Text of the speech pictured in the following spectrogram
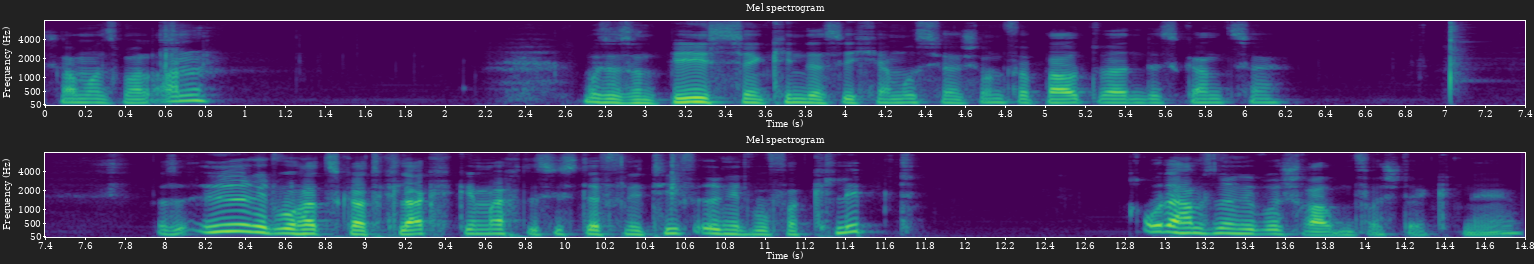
Schauen wir uns mal an. Muss ja so ein bisschen kindersicher, muss ja schon verbaut werden, das Ganze. Also irgendwo hat es gerade Klack gemacht, es ist definitiv irgendwo verklippt. Oder haben sie irgendwo Schrauben versteckt? Nee,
